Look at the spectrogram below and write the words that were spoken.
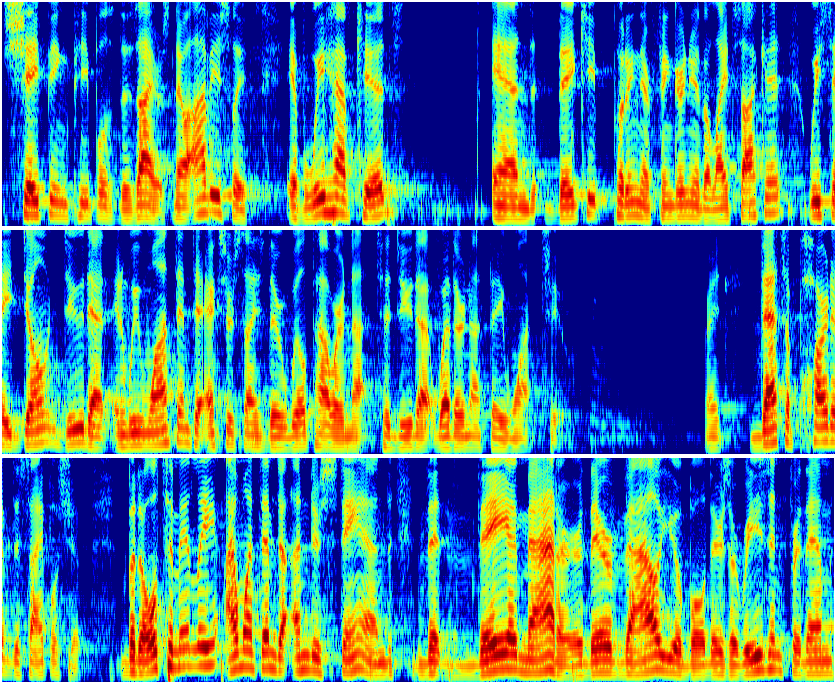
shaping people's desires. Now, obviously, if we have kids and they keep putting their finger near the light socket, we say, don't do that. And we want them to exercise their willpower not to do that, whether or not they want to. Right? That's a part of discipleship. But ultimately, I want them to understand that they matter, they're valuable. There's a reason for them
